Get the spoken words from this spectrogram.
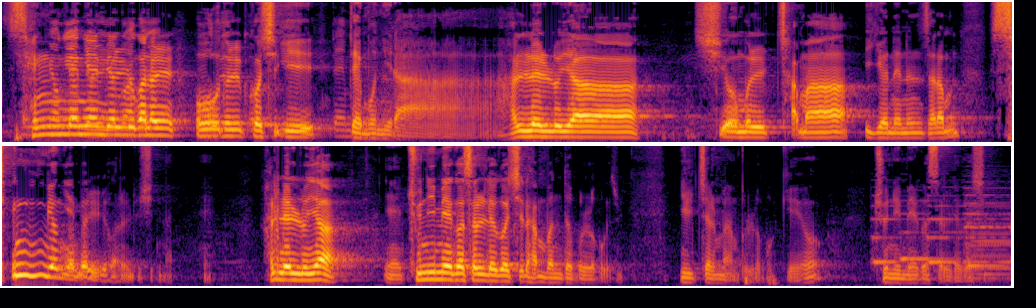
생명의 멸류관을 얻을 것이기 때문이라. 할렐루야. 시험을 참아 이겨내는 사람은 생명의 멸류관을 주신다. 할렐루야. 예, 주님의 것을 내 것이라 한 번 더 불러보겠습니다. 1절만 불러볼게요. 주님의 것을 내 것이라.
